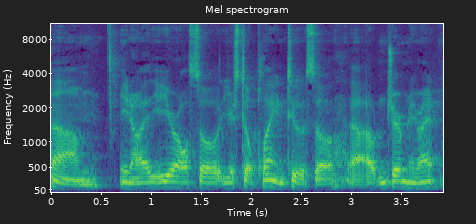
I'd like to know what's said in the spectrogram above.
um, you know you're also you're still playing too. So uh, out in Germany, right?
